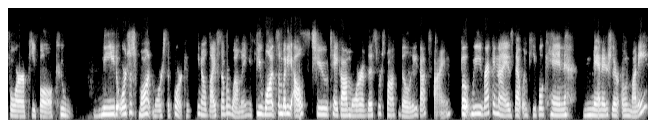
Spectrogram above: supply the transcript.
for people who need or just want more support because you know life's overwhelming. If you want somebody else to take on more of this responsibility that's fine. But we recognize that when people can manage their own money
